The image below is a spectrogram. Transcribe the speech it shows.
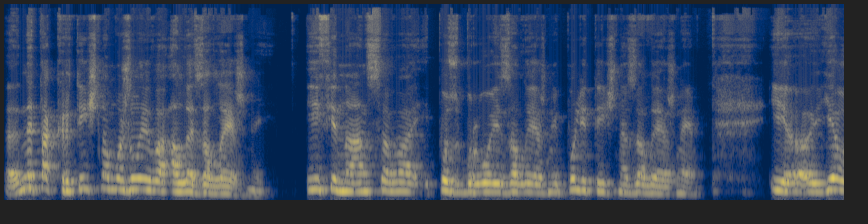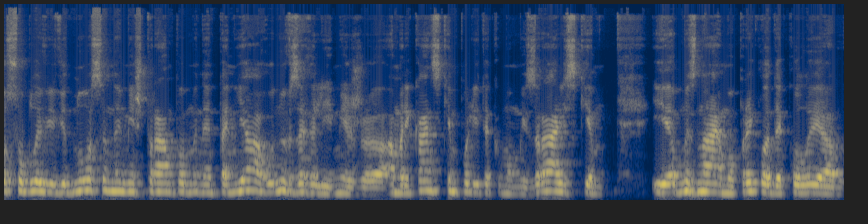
Не так критично можливо, але залежний. І фінансово, і по зброї залежний, політично залежний. І е, є особливі відносини між Трампом і Нетаньягу, ну взагалі між е, американським політиком, ізраїльським. І ми знаємо приклади, коли е,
